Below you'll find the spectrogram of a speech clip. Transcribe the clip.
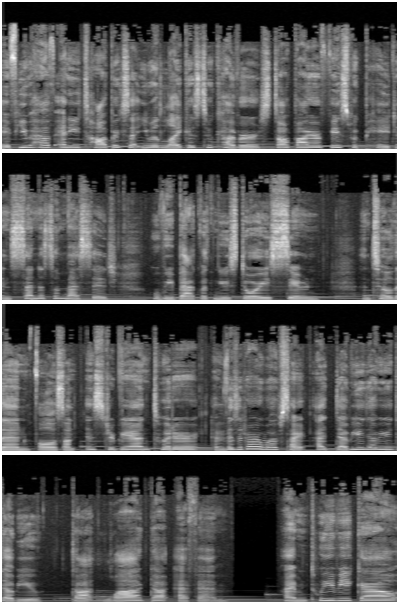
If you have any topics that you would like us to cover, stop by our Facebook page and send us a message. We'll be back with new stories soon. Until then, follow us on Instagram, Twitter, and visit our website at www.loa.fm. I'm Tui Vikau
